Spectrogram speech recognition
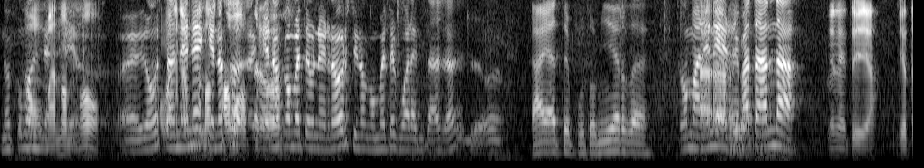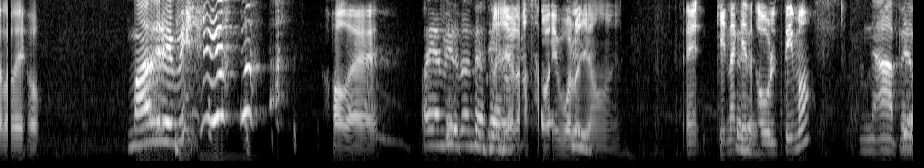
No humanos eh, no. eh, luego está el Bueno, nene que no, humanos comete un error, sino comete 40, ¿sabes? Cállate, puto mierda. Toma, Ah, nene, remata, anda. Nene, tuya. Yo te la dejo. ¡Madre mía! Joder. Vaya mierda de Pero yo no sabéis, vuelo yo, eh. Eh, ¿Quién ha quedado último? Nah, pero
